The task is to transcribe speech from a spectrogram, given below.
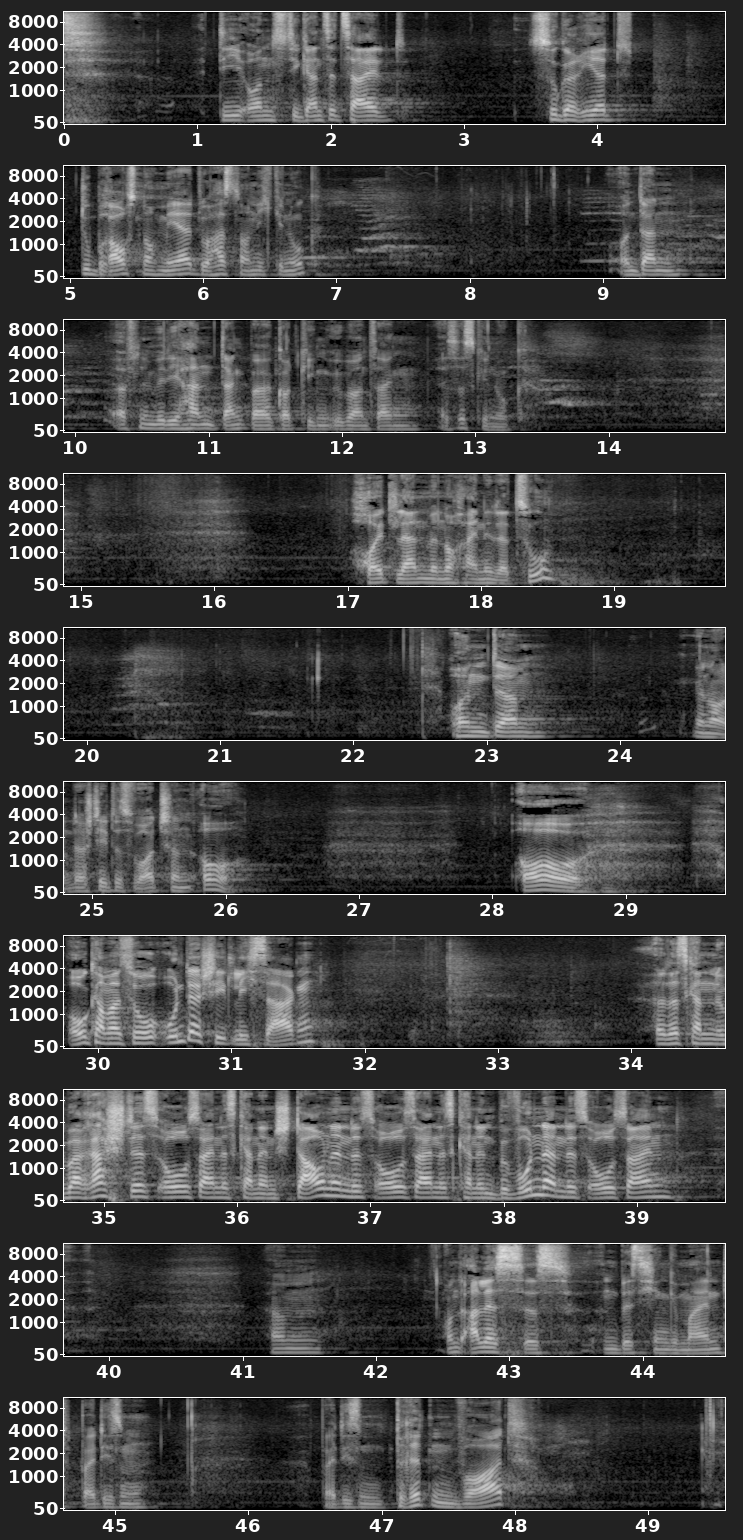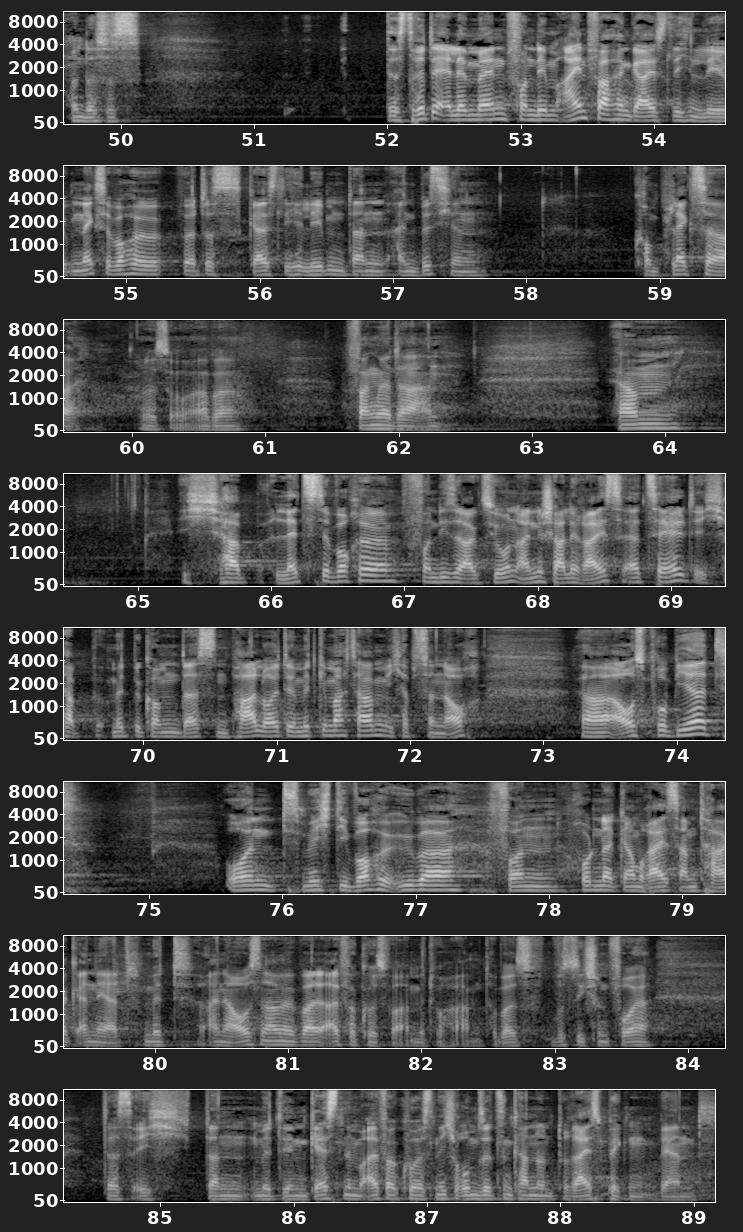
die uns die ganze Zeit suggeriert, du brauchst noch mehr, du hast noch nicht genug. Und dann öffnen wir die Hand dankbar Gott gegenüber und sagen, es ist genug. Heute lernen wir noch eine dazu. Und ähm, genau, da steht das Wort schon, oh. Oh. Oh kann man so unterschiedlich sagen. Das kann ein überraschtes Oh sein, es kann ein staunendes Oh sein, es kann ein bewunderndes Oh sein. Ähm, und alles ist ein bisschen gemeint bei diesem, bei diesem dritten Wort. Und das ist das dritte Element von dem einfachen geistlichen Leben. Nächste Woche wird das geistliche Leben dann ein bisschen komplexer oder so, aber fangen wir da an. Ähm, ich habe letzte Woche von dieser Aktion eine Schale Reis erzählt. Ich habe mitbekommen, dass ein paar Leute mitgemacht haben. Ich habe es dann auch äh, ausprobiert und mich die Woche über von 100 Gramm Reis am Tag ernährt. Mit einer Ausnahme, weil Alpha-Kurs war am Mittwochabend. Aber das wusste ich schon vorher, dass ich dann mit den Gästen im Alpha-Kurs nicht rumsitzen kann und Reis picken während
